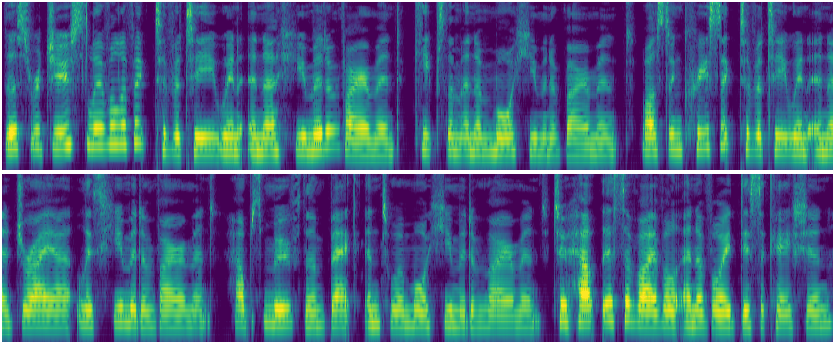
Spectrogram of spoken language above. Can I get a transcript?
This reduced level of activity when in a humid environment keeps them in a more humid environment, whilst increased activity when in a drier, less humid environment helps move them back into a more humid environment to help their survival and avoid desiccation.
